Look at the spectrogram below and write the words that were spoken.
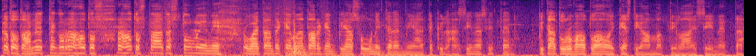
katsotaan nyt, kun rahoitus, rahoituspäätös tuli, niin ruvetaan tekemään tarkempia suunnitelmia, että kyllähän siinä sitten pitää turvautua oikeasti ammattilaisiin, että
